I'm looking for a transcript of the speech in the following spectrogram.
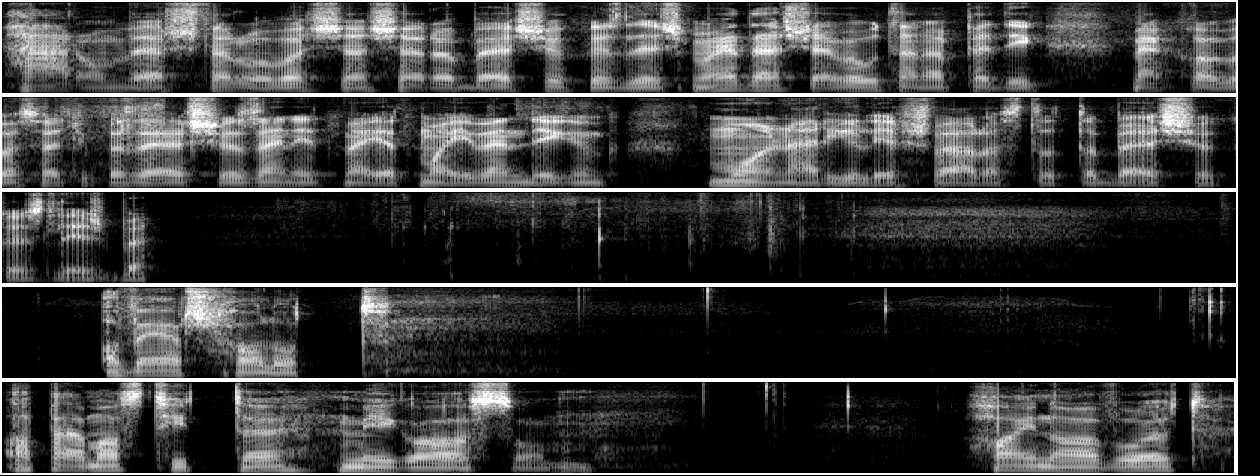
három vers felolvasására a belső közlés megadásába, utána pedig meghallgathatjuk az első zenét, melyet mai vendégünk Molnár Illés választott a belső közlésbe. A vers halott. Apám azt hitte, még alszom. Hajnal volt,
